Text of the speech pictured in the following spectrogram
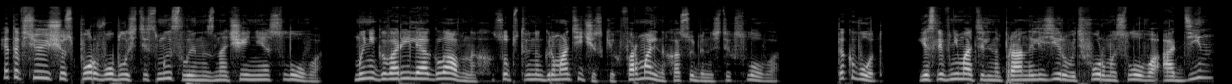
Это все еще спор в области смысла и назначения слова. Мы не говорили о главных, собственно, грамматических, формальных особенностях слова. Так вот, если внимательно проанализировать формы слова «один»,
